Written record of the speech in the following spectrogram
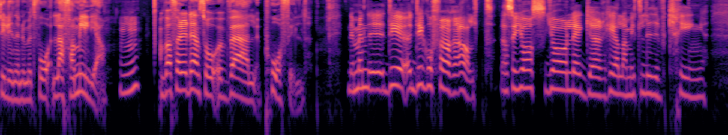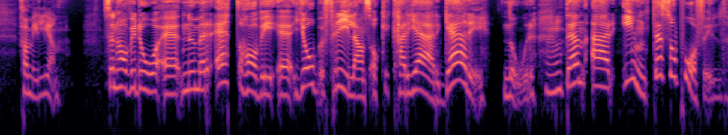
cylinder nummer två, La Familia. Mm. Varför är den så väl påfylld? Nej, men eh, det, det går före allt. Alltså jag, jag lägger hela mitt liv kring familjen. Sen har vi då eh, nummer ett har vi eh, jobb, frilans och karriär-Gary. Nor. Mm. Den är inte så påfylld.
